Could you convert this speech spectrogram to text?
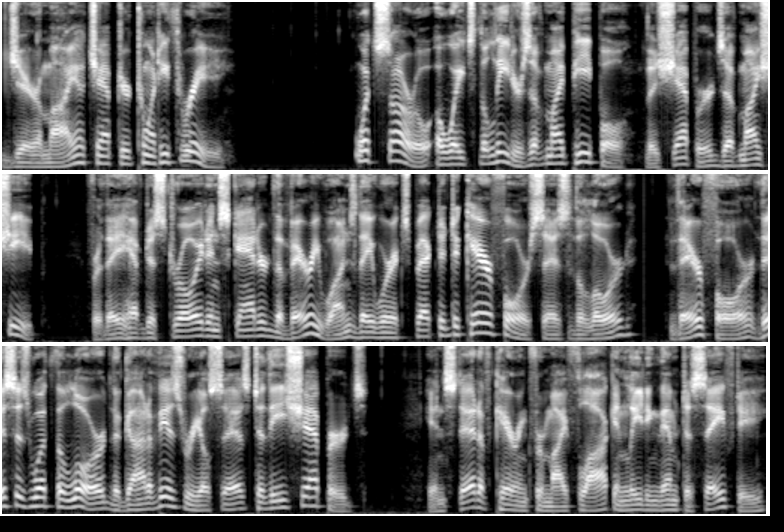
Jeremiah chapter 23 What sorrow awaits the leaders of my people, the shepherds of my sheep, for they have destroyed and scattered the very ones they were expected to care for, says the Lord. Therefore, this is what the Lord, the God of Israel, says to these shepherds Instead of caring for my flock and leading them to safety,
